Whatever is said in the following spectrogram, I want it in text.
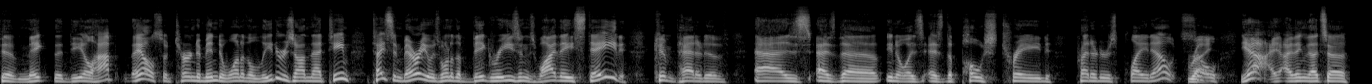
to make the deal happen, they also turned him into one of the leaders on that team. Tyson Barrie was one of the big reasons why they stayed competitive as as the you know as as the post trade Predators played out. So Right. yeah, I, I think that's a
